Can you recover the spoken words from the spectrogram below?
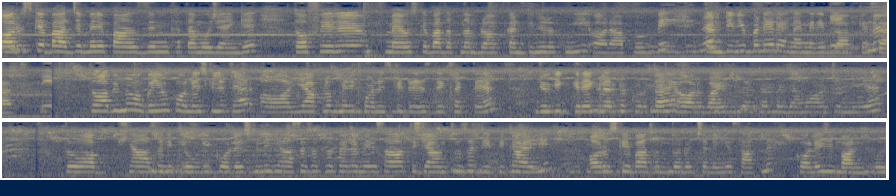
और उसके बाद जब मेरे पाँच दिन ख़त्म हो जाएँगे तो फिर मैं उसके बाद अपना ब्लॉग कंटिन्यू रखूँगी और आप लोग भी कंटिन्यू बने रहना है मेरे ब्लॉग के साथ। तो अभी मैं हो गई हूँ कॉलेज के लिए तैयार और ये आप लोग मेरी कॉलेज की ड्रेस देख सकते हैं जो कि ग्रे कलर का कुर्ता है और वाइट कलर का पैजामा और चुन्नी है। तो अब यहाँ से निकलूँगी कॉलेज के लिए। यहाँ से सबसे पहले मेरे साथ ज्ञानसू से दीपिका आएगी और उसके बाद हम दोनों चलेंगे साथ में कॉलेज बानपुर।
